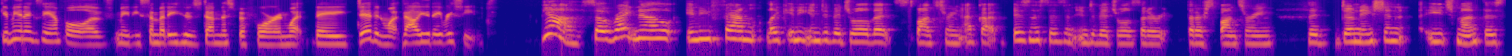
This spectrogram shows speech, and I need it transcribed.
give me an example of maybe somebody who's done this before and what they did and what value they received. Yeah. So right now, any fam like any individual that's sponsoring, I've got businesses and individuals that are that are sponsoring. The donation each month is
